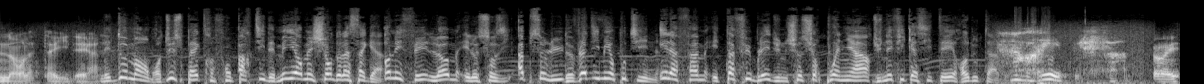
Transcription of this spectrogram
Non, la taille idéale. Les deux membres du spectre font partie des meilleurs méchants de la saga. En effet, l'homme est le sosie absolu de Vladimir Poutine et la femme est affublée d'une chaussure poignard d'une efficacité redoutable. Horrible femme. Oui,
